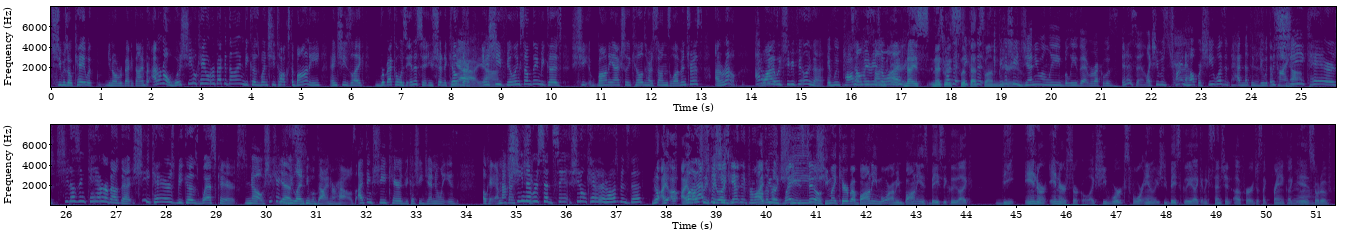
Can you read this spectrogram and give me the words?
she was okay with you know Rebecca dying, but I don't know was she okay with Rebecca dying because when she talks to Bonnie and she's like Rebecca was innocent, you shouldn't have killed Yeah, her. yeah. Is she feeling something because she Bonnie actually killed her son's love interest? I don't know. I don't Why would she be feeling that? If we pause Tell on me the a reason son why. theory- Nice, nice way to Because it- slip because that it- sun because theory she in. genuinely believed that Rebecca was innocent. Like she was trying to help her. She wasn't had nothing to do with the But tying she up. cares. She doesn't care about that. She cares because Wes cares. No, she can't Yes. just be letting people die in her house. I think she cares because she genuinely is. Okay, I'm not gonna. She never said say, she don't care that her husband's dead. No, I I, I Well, honestly that's 'cause feel she's like getting it from all I feel different like ways, she, too. She might care about Bonnie more. I mean, Bonnie is basically like the inner inner circle. Like she works for Annalise. She's basically like an extension of her, just like Frank like is sort of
